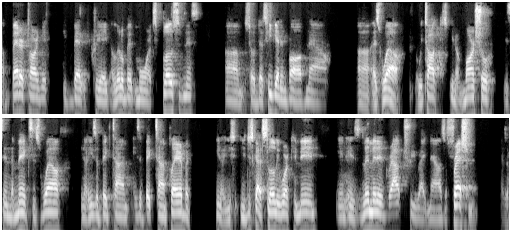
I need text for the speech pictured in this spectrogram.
a better target. He'd better create a little bit more explosiveness um, so does he get involved now uh, as well? We talked, you know, Marshall is in the mix as well. You know, he's a big time, he's a big time player, but you know, you you just got to slowly work him in in his limited route tree right now as a freshman, as a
